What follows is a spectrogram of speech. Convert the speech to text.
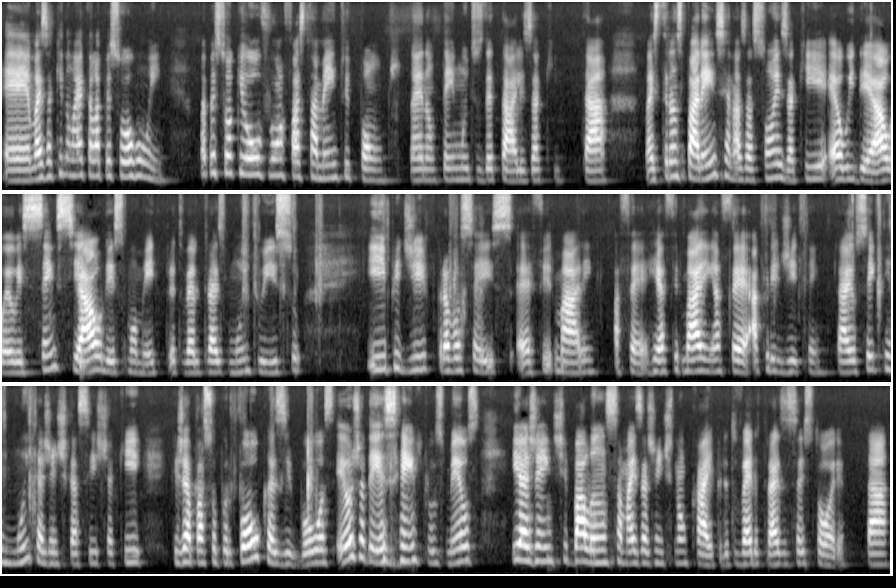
É, mas aqui não é aquela pessoa ruim. Uma pessoa que houve um afastamento e ponto, né? Não tem muitos detalhes aqui, tá? Mas transparência nas ações aqui é o ideal, é o essencial nesse momento. Preto Velho traz muito isso. E pedir para vocês é, firmarem a fé, reafirmarem a fé, acreditem, tá? Eu sei que tem muita gente que assiste aqui que já passou por poucas e boas. Eu já dei exemplos meus e a gente balança, mas a gente não cai. Preto Velho traz essa história, tá?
